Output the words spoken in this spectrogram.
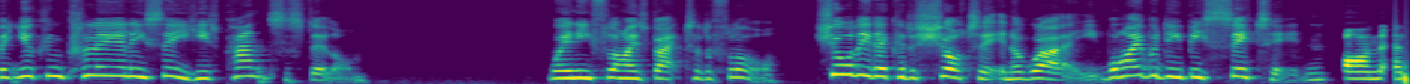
but you can clearly see his pants are still on when he flies back to the floor. Surely they could have shot it in a way. Why would he be sitting? On a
